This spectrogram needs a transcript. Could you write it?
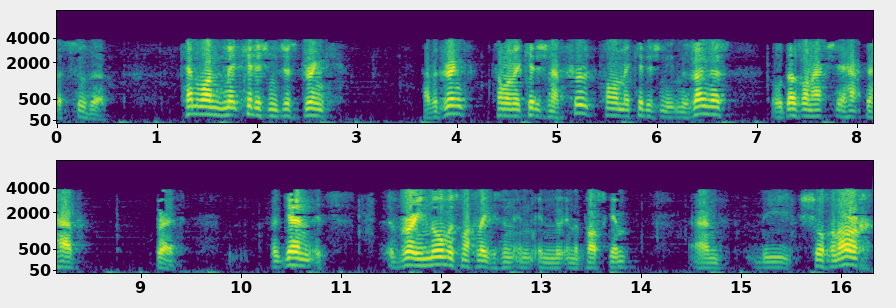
a Suda? Can one make Kiddush and just drink, have a drink? Can one make Kiddush and have fruit? Can one make Kiddush and eat mazonas? Or does one actually have to have bread? Again, it's a very enormous machlekes in, in, in, the, in the poskim, and the Shulchan Aruch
